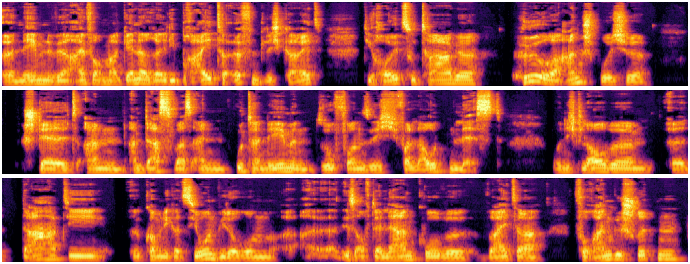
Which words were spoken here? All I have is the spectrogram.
äh, nehmen wir einfach mal generell die breite Öffentlichkeit, die heutzutage höhere Ansprüche stellt an, an das, was ein Unternehmen so von sich verlauten lässt. Und ich glaube, äh, da hat die äh, Kommunikation wiederum äh, ist auf der Lernkurve weiter vorangeschritten,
